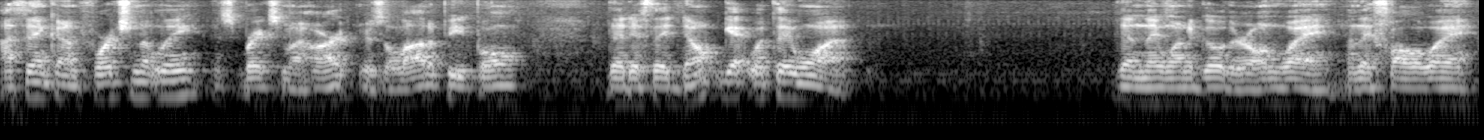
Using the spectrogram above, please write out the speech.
I think, unfortunately, this breaks my heart. There's a lot of people that if they don't get what they want, then they want to go their own way and they fall away.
